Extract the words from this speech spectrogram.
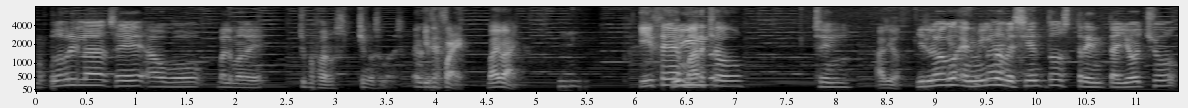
no pudo abrirla, se ahogó, vale madre, chupafaros, chingos su madre. En Y se fue. Bye bye. Y se Sí. marchó. Sí. Adiós. Y luego en se fue. 1938,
